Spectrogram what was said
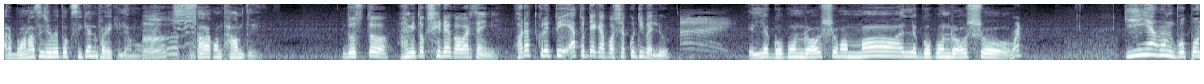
আর বোনাস হিসেবে তোকে চিকেন ফ্রাই খেলাম। তা এখন থাম তুই। দোস্ত আমি তোকে সেটা কবার চাইনি। হঠাৎ করে তুই এত টাকা পয়সা কুটি পেলু এলে গোপন রহস্য মাম্মা এলে গোপন রহস্য। কি এমন গোপন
